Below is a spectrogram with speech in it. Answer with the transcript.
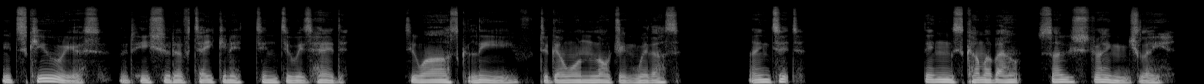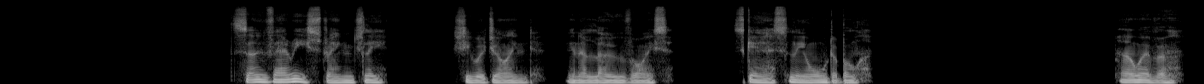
It's curious that he should have taken it into his head to ask leave to go on lodging with us, ain't it? Things come about so strangely. So very strangely, she rejoined in a low voice, scarcely audible. However,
